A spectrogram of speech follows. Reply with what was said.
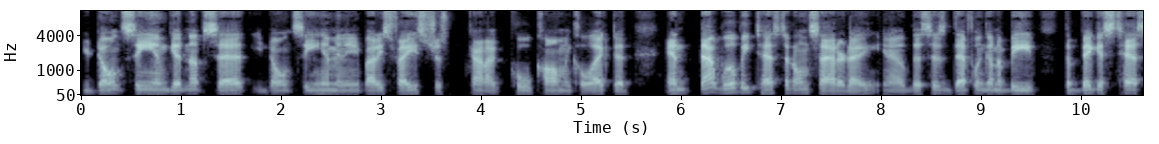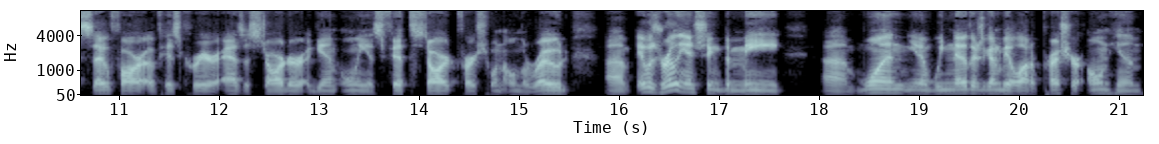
You don't see him getting upset. You don't see him in anybody's face, just kind of cool, calm, and collected. And that will be tested on Saturday. You know, this is definitely going to be the biggest test so far of his career as a starter. Again, only his fifth start, first one on the road. Um, it was really interesting to me. Um, one, you know, we know there's going to be a lot of pressure on him.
